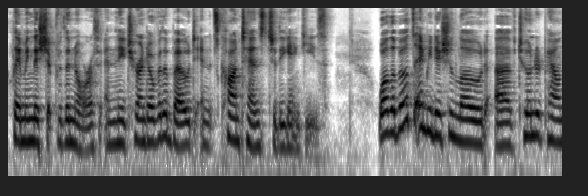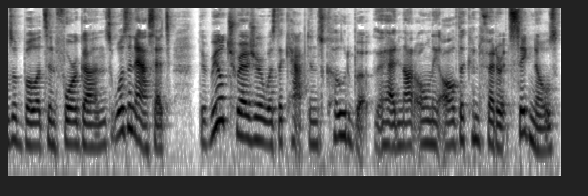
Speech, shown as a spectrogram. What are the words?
claiming the ship for the North, and then he turned over the boat and its contents to the Yankees. While the boat's ammunition load of 200 pounds of bullets and four guns was an asset, the real treasure was the captain's code book that had not only all the Confederate signals,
